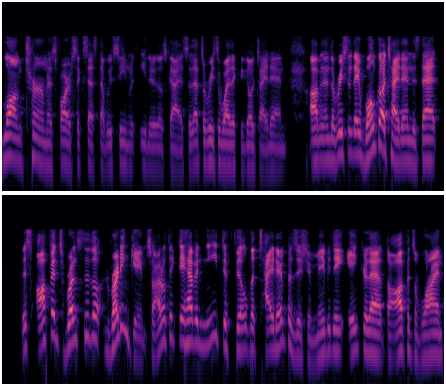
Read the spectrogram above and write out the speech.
long term as far as success that we've seen with either of those guys. So that's a reason why they could go tight end. Um, and the reason they won't go tight end is that this offense runs through the running game. So I don't think they have a need to fill the tight end position. Maybe they anchor that the offensive line.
